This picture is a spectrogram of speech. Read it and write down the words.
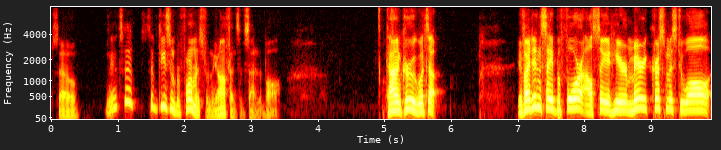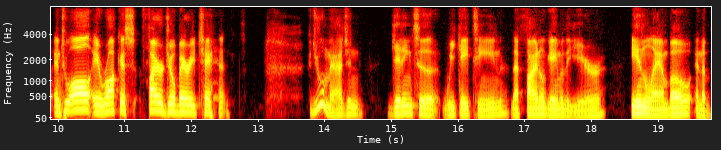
So it's a, it's a decent performance from the offensive side of the ball. Con Krug, what's up? If I didn't say it before, I'll say it here. Merry Christmas to all, and to all a raucous Fire Joe Barry chant. Could you imagine getting to week 18, that final game of the year in Lambeau, and the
